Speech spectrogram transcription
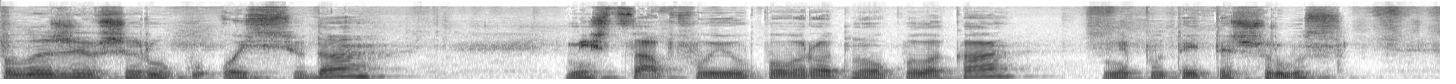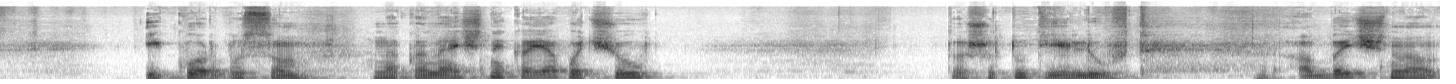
положивши руку ось сюди, між цапфою поворотного кулака, не путайте шрус, і корпусом наконечника я почув, то, що тут є люфт. Обично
